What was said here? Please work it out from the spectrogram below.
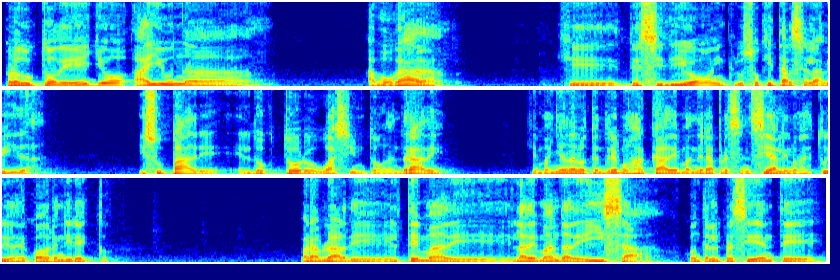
Producto de ello hay una abogada que decidió incluso quitarse la vida. Y su padre, el doctor Washington Andrade, que mañana lo tendremos acá de manera presencial en los estudios de Ecuador en directo, para hablar del tema de la demanda de ISA contra el presidente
